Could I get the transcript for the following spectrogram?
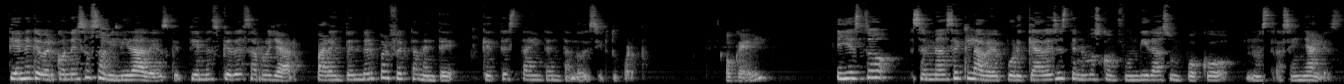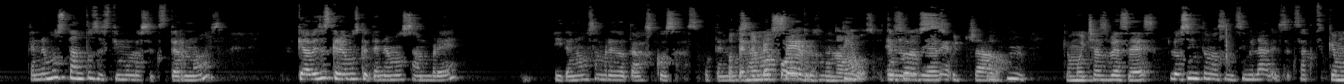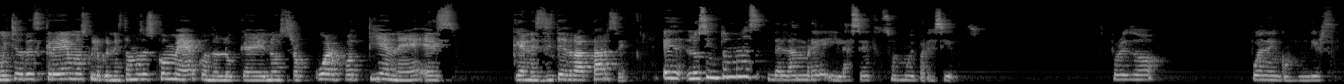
Tiene que ver con esas habilidades que tienes que desarrollar para entender perfectamente qué te está intentando decir tu cuerpo. Ok. Y esto se me hace clave porque a veces tenemos confundidas un poco nuestras señales. Tenemos tantos estímulos externos que a veces creemos que tenemos hambre y tenemos hambre de otras cosas. O tenemos, hambre por otros motivos. Eso había escuchado que muchas veces... Los síntomas son similares, exacto. Que muchas veces creemos que lo que necesitamos es comer cuando lo que nuestro cuerpo tiene es que necesita hidratarse. Eh, los síntomas del hambre y la sed son muy parecidos. Por eso pueden confundirse.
